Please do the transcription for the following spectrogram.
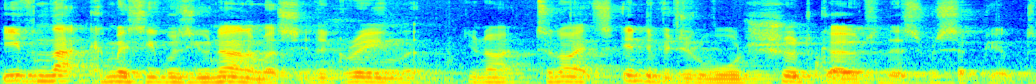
even that committee was unanimous in agreeing that tonight's individual award should go to this recipient.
